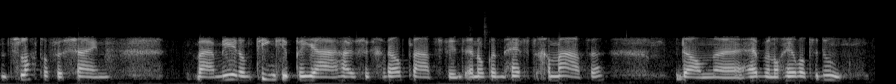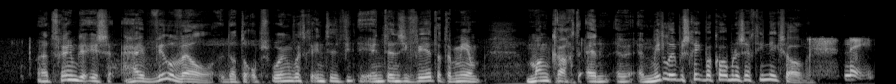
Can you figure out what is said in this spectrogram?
230.000 slachtoffers zijn waar meer dan tien keer per jaar huiselijk geweld plaatsvindt... en ook een heftige mate, dan uh, hebben we nog heel wat te doen. Maar het vreemde is, hij wil wel dat de opsporing wordt geïntensiveerd... dat er meer mankracht en, uh, en middelen beschikbaar komen, daar zegt hij niks over. Nee,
